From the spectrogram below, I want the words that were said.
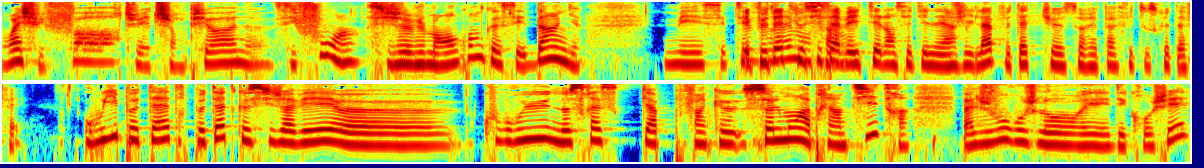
ouais, je suis forte, je vais être championne. C'est fou hein. Je, je me rends compte que c'est dingue. Mais c'était Et peut-être que si ça. avait été dans cette énergie-là, peut-être que ça aurait pas fait tout ce que tu as fait. Oui, peut-être. Peut-être que si j'avais euh, couru, ne serait-ce qu'à, enfin que seulement après un titre, bah, le jour où je l'aurais décroché,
